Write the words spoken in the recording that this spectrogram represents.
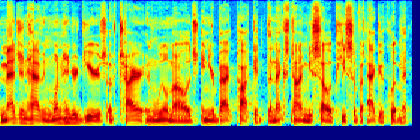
Imagine having 100 years of tire and wheel knowledge in your back pocket the next time you sell a piece of ag equipment.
